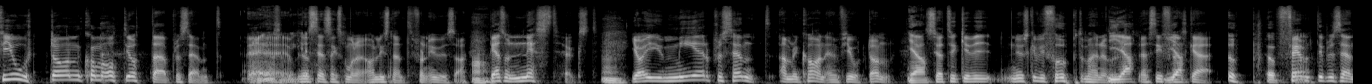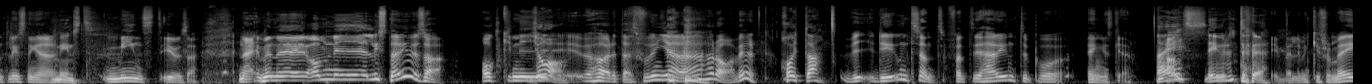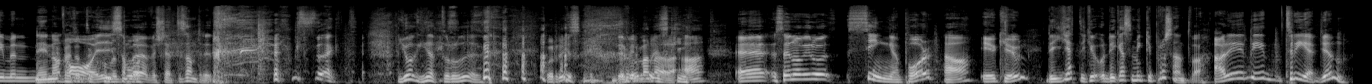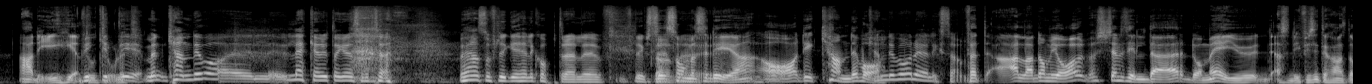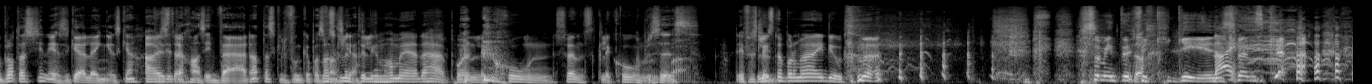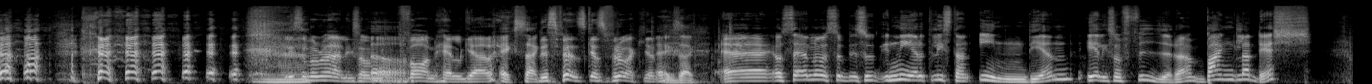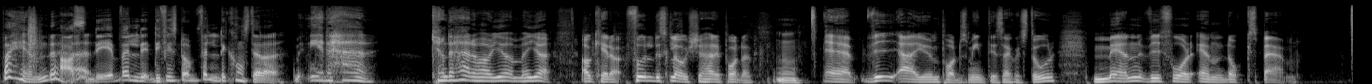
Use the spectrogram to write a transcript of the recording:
14,88 procent eh, de sex månaderna har lyssnat från USA. Det är alltså näst högst. Mm. Jag är ju mer procent amerikan än 14. Ja. Så jag tycker vi, nu ska vi få upp de här numren. Ja. Den siffran Ja. ska upp. Upp, 50 procent lyssningar. Minst. Minst i USA. Nej, men eh, om ni lyssnar i USA och ni Ja. hör detta så får ni gärna höra av er. Hojta. Vi, det är intressant, för att det här är ju inte på engelska. Nej, Alls. det är ju inte det. Det är väldigt mycket från mig, men... Det är någon AI som på- översätter samtidigt. Exakt. Jag heter Röd. På rysk. Det vill man höra, ja. Eh, sen har vi då Singapore. Ja. Är ju kul. Det är jättekul och det är ganska mycket procent va? Ja, det är, det är tredjen. Ja, det är helt Vilket otroligt. är, men kan det vara eh, Läkare utan gränser? Är han som flyger helikopter eller flygplan? Precis som med Cedea. Ja, det kan det vara. Kan det vara det liksom? För att alla de jag känner till där, de är ju, alltså det finns inte chans, de pratar kinesiska eller engelska. Ja, det finns inte en chans i världen att den skulle funka på Man svenska. skulle inte liksom ha med det här på en lektion, svensk lektion. Precis. Bara. slut. Lyssna på de här idioterna. Som inte fick G i svenska. liksom de här liksom vanhelgar Exakt. det svenska språket. Exakt. Eh, och sen så, så neråt i listan, Indien är liksom fyra. Bangladesh. Vad händer här? Alltså det, är väldigt, det finns något väldigt konstiga där. Men är det här... Kan det här ha att göra med? Okej då, full disclosure här i podden. Eh, vi är ju en podd som inte är särskilt stor, men vi får ändå spam.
